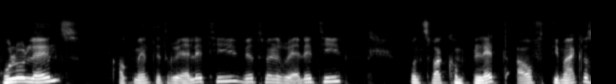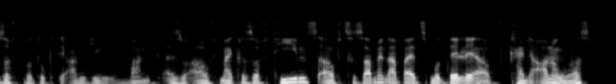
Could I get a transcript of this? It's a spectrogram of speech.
HoloLens, Augmented Reality, Virtual Reality und zwar komplett auf die Microsoft-Produkte angewandt, also auf Microsoft Teams, auf Zusammenarbeitsmodelle, auf keine Ahnung was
